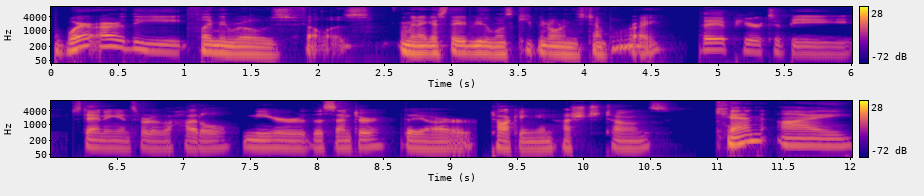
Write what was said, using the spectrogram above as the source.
where are the Flaming Rose fellas? I mean, I guess they would be the ones keeping order in this temple, right? They appear to be standing in sort of a huddle near the center. They are talking in hushed tones. Can I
